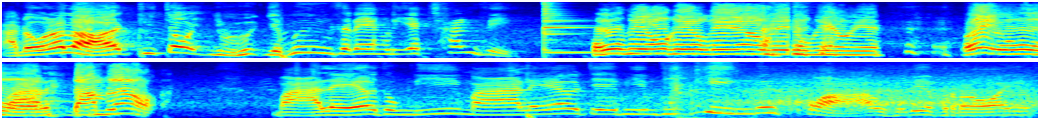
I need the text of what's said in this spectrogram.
อะโดนแล้วเหรอพี่โจอย่าเพิ่งอย่าเพิ่งแสดงรีแอคชั่นสิ โอเคโอเคโอเคโอเคโอเคโอเคเฮ้ยโอ้โหมาเลยดำแล้วมาแล้วตรงนี้มาแล้วเจพีมทียิงด้วยขวาโอ้โหเรียบร้อยครับ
